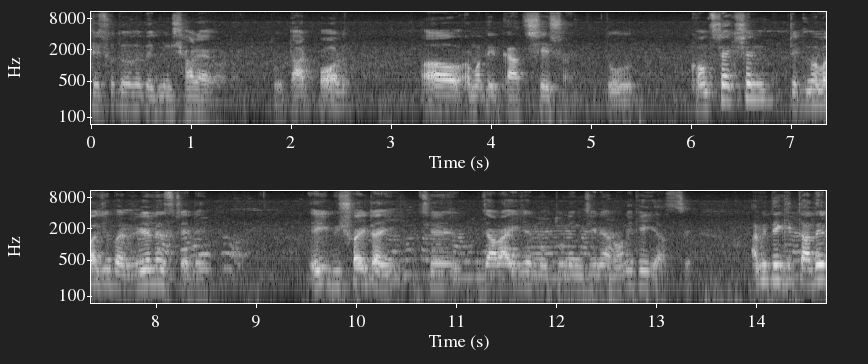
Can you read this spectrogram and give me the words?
শেষ হতে হতে দেখবেন সাড়ে এগারোটায় তো তারপর আমাদের কাজ শেষ হয়। তো কনস্ট্রাকশন টেকনোলজি বা রিয়েল এস্টেটে এই বিষয়টাই যে যারা এই যে নতুন ইঞ্জিনিয়ার অনেকেই আসছে, আমি দেখি তাদের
